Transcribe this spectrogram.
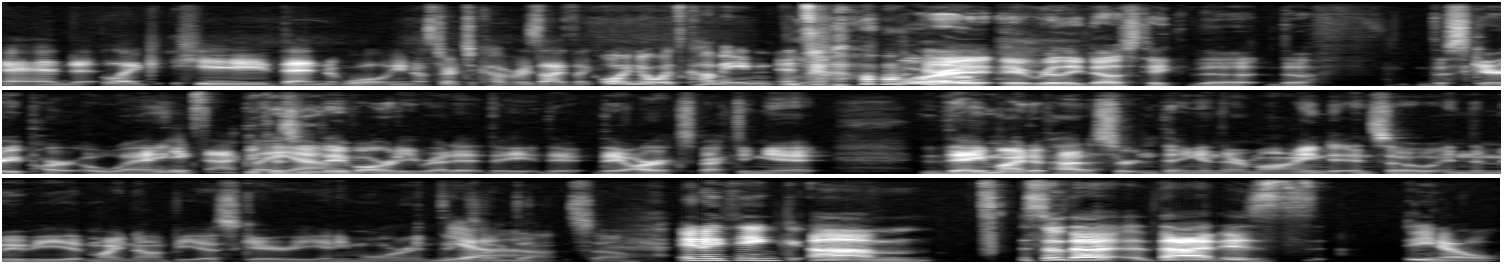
and like, he then will, you know, start to cover his eyes, like, oh, I know what's coming. And so, or you know, it, it really does take the the the scary part away. Exactly, because yeah. they've already read it. They, they they are expecting it. They might have had a certain thing in their mind and so in the movie it might not be as scary anymore and things Yeah. like that so. And I think um so that that is you know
